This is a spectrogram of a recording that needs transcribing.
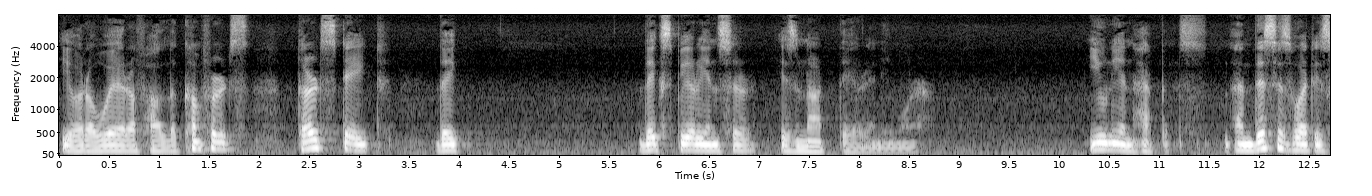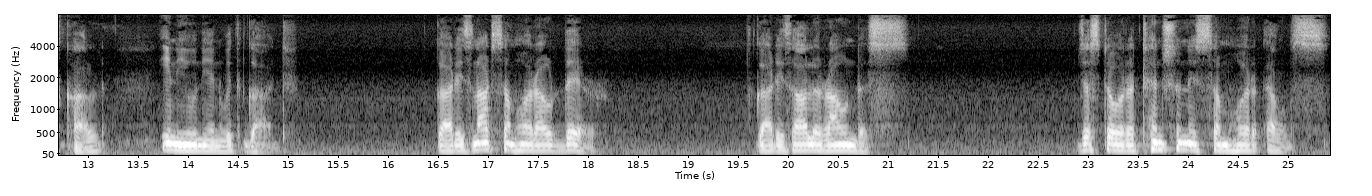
you are aware of all the comforts. Third state, the, the experiencer is not there anymore. Union happens. And this is what is called in union with God. God is not somewhere out there. God is all around us. Just our attention is somewhere else.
